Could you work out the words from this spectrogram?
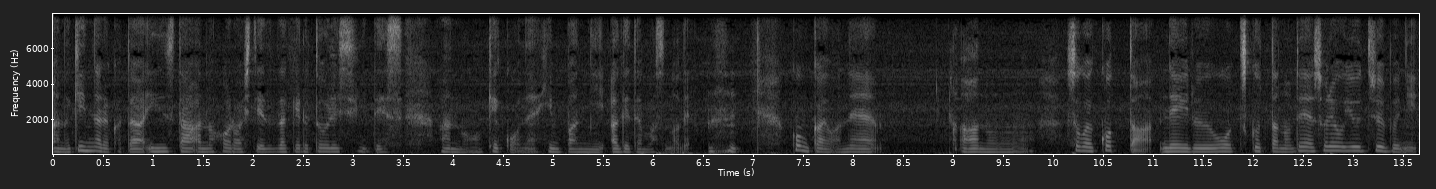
あの気になる方インスタあのフォローしていただけると嬉しいです。あの結構ね頻繁に上げてますので。今回はねあのすごい凝ったネイルを作ったのでそれを YouTube に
